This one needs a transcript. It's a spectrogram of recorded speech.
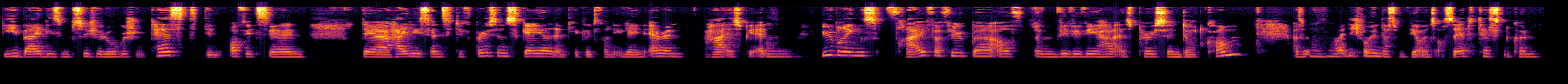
die bei diesem psychologischen Test, dem offiziellen, der Highly Sensitive Person Scale, entwickelt von Elaine Aaron, HSPS, mhm. übrigens frei verfügbar auf ähm, www.hsperson.com. Also mhm. meinte ich vorhin, dass wir uns auch selbst testen können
